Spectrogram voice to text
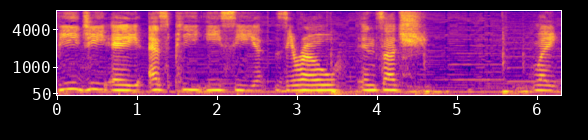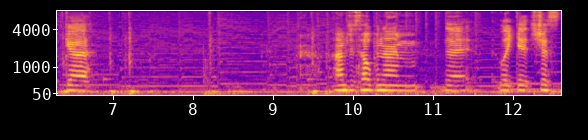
VGA SPEC 0 and such. Like, uh, I'm just hoping I'm, that, like, it's just,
